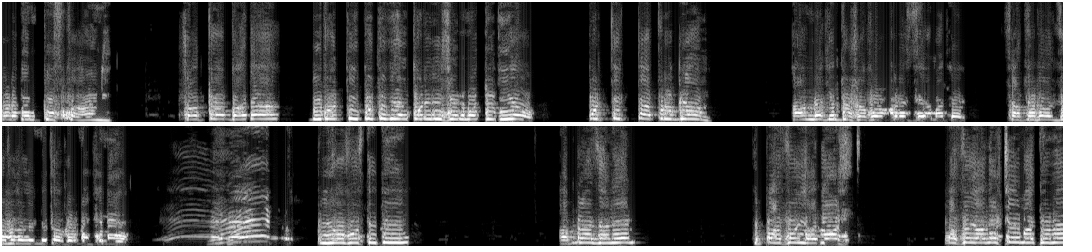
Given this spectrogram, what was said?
কোনোদিন পিছপা হয়নি। শত বাধা বিপত্তি প্রতিকূল পরিবেশের মধ্যে দিয়েও প্রত্যেকটা প্রোগ্রাম আমরা কিন্তু সফল করেছি আমাদের ছাত্রদল, যুবদলের নেতা কর্মীকে নিয়ে। প্রিয় উপস্থিতি, আপনারা জানেন পাঁচই আগস্ট, পাঁচই আগস্টের মাধ্যমে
